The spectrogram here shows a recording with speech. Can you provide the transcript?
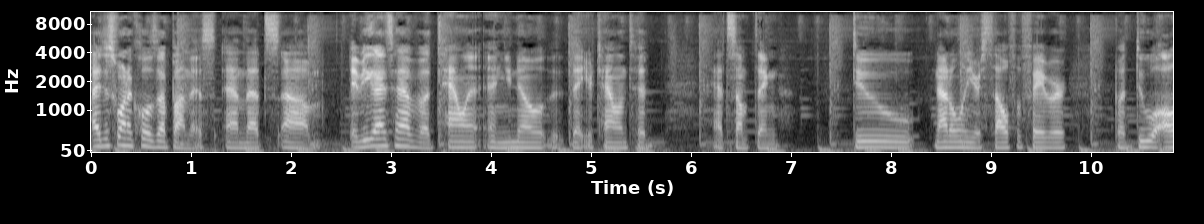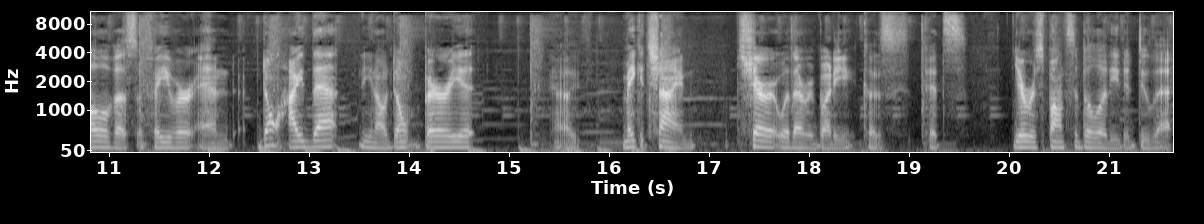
I just want to close up on this, and that's um, if you guys have a talent and you know that, you're talented at something, do not only yourself a favor, but do all of us a favor and don't hide that. You know, don't bury it. Uh, make it shine. Share it with everybody because it's your responsibility to do that.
